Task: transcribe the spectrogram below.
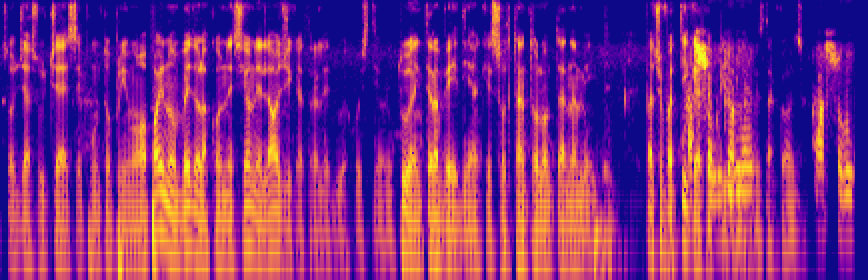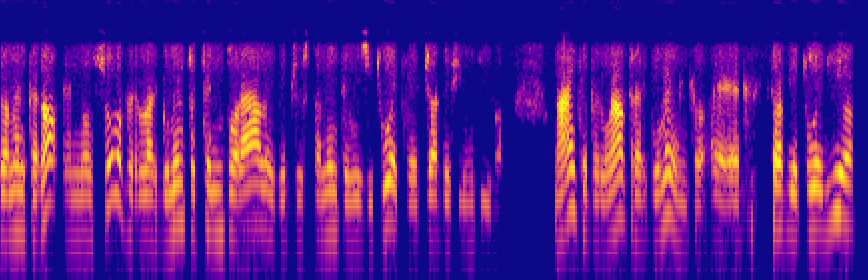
sono già successe, punto primo, ma poi non vedo la connessione logica tra le due questioni. Tu la intravedi anche soltanto lontanamente. Faccio fatica a capire questa cosa. Assolutamente no, e non solo per l'argomento temporale che giustamente usi tu e che è già definitivo, ma anche per un altro argomento. Eh, proprio tu ed io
